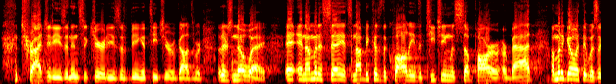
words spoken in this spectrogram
tragedies and insecurities of being a teacher of God's word. There's no way. And, and I'm going to say it's not because the quality of the teaching was subpar or, or bad. I'm going to go with it was, a,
